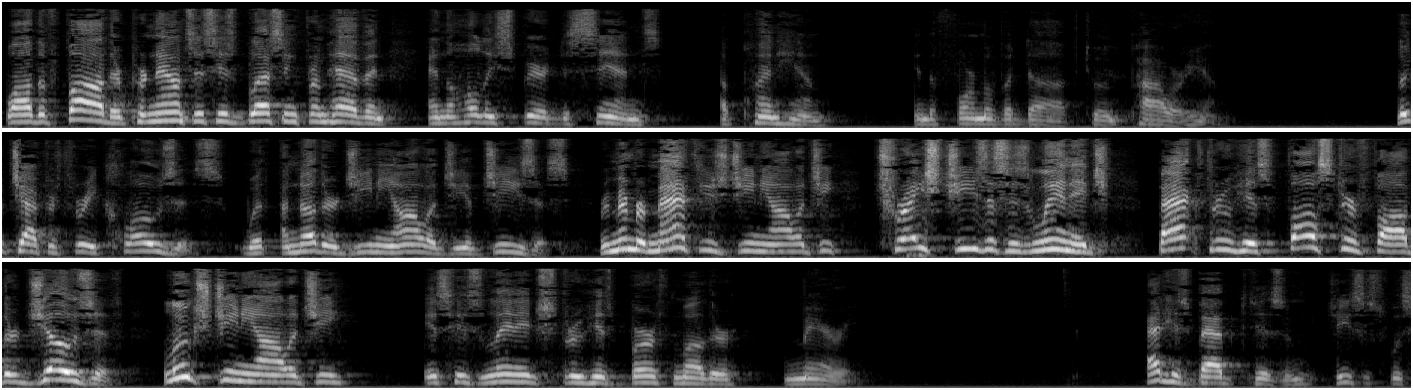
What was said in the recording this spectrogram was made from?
while the Father pronounces his blessing from heaven, and the Holy Spirit descends upon him in the form of a dove to empower him. Luke chapter 3 closes with another genealogy of Jesus. Remember, Matthew's genealogy traced Jesus' lineage back through his foster father, Joseph. Luke's genealogy is his lineage through his birth mother, Mary. At his baptism, Jesus was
